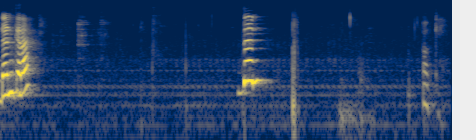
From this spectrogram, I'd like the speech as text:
डन करा. डन. ओके.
